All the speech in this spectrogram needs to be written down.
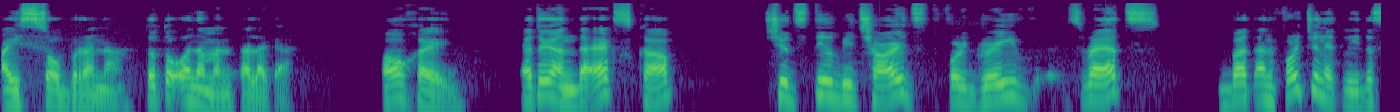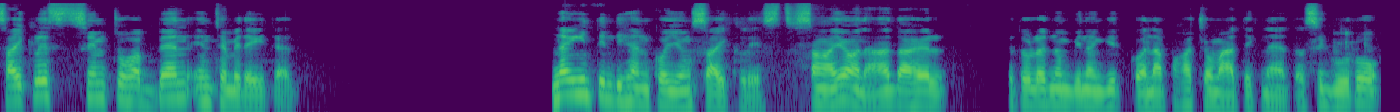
ay sobra na. Totoo naman talaga. Okay. Ito yan, the ex-cop should still be charged for grave threats, but unfortunately, the cyclists seem to have been intimidated. Naiintindihan ko yung cyclist sa ngayon ha, dahil katulad ng binanggit ko, napaka-traumatic na ito. Siguro,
